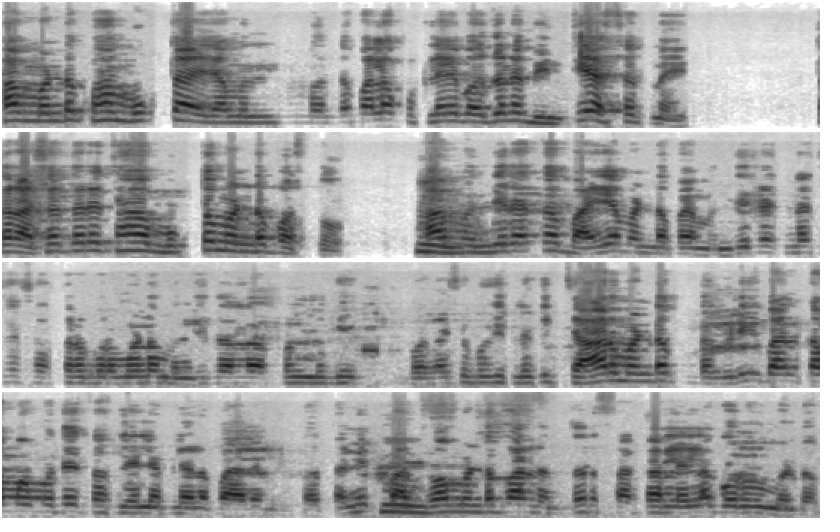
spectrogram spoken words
हा मंडप हा मुक्त आहे. या मंडपाला कुठल्याही बाजूने भिंती असत नाहीत. तर अशा तऱ्हेचा हा मुक्त मंडप असतो. हा. मंदिराचा बाह्य मंडप आहे. मंदिर रचनाच्या शास्त्राप्रमाणे मंदिराला आपण बघि- बघायचं बघितलं की चार मंडप दगडी बांधकामामध्येच असलेले आपल्याला पाहायला मिळतात. आणि पाचवा मंडपानंतर साकारलेला गरुड मंडप.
